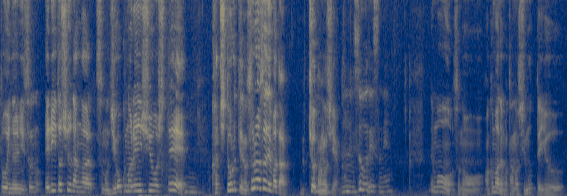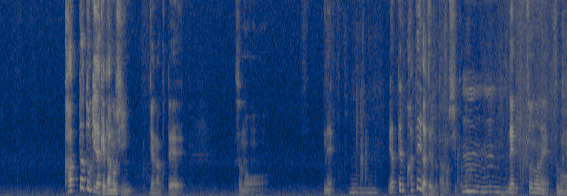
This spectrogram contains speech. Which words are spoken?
当院のようにそのエリート集団がその地獄の練習をしてうん。勝ち取るっていうのはそれはそれでまた超楽しいやんか、うんうんそうですね。でもそのあくまでも楽しむっていう勝った時だけ楽しいんじゃなくてそのねうんうんやってる過程が全部楽しいとか、うんうんうん。でそのねその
